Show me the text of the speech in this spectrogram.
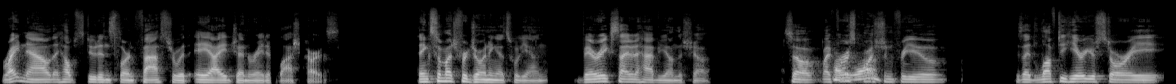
Right now, they help students learn faster with AI generated flashcards. Thanks so much for joining us, Julian. Very excited to have you on the show. So, my first yeah. question for you is I'd love to hear your story.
